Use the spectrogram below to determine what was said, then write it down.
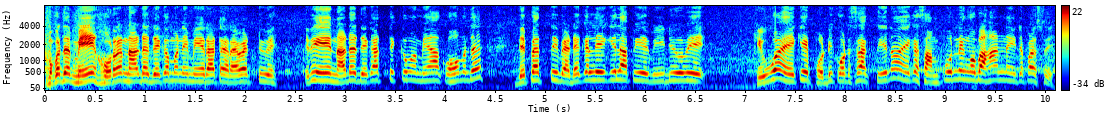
මොකද මේ හොර නඩ දෙකමනේ මේ රට රැවට්ටුවේ. ඉතින් මේ නඩ දෙකත් එක්කම මෙයා කොහොමද දෙපැත්තේ වැඩ කළේ කියලා අපි මේ වීඩියෝවේ කිව්වා. ඒකේ පොඩි කොටසක් තියෙනවා. ඒක සම්පූර්ණයෙන් ඔබ අහන්න ඊට පස්සේ.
